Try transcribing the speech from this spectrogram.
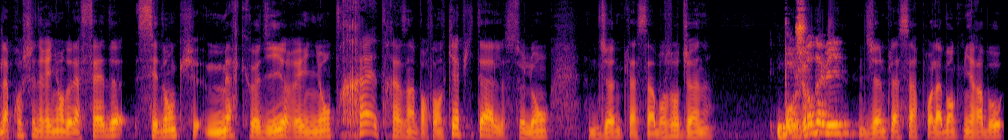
La prochaine réunion de la Fed, c'est donc mercredi, réunion très très importante, capitale selon John Plassard. Bonjour John. Bonjour David. John Plassard pour la Banque Mirabeau.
